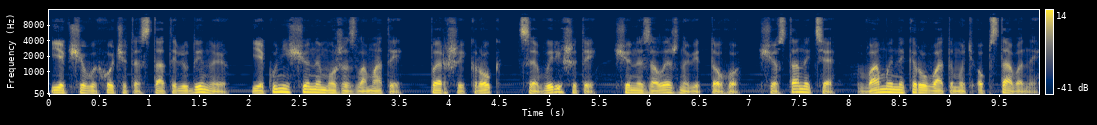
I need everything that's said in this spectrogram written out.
Якщо ви хочете стати людиною, яку ніщо не може зламати, перший крок це вирішити, що незалежно від того, що станеться, вами не керуватимуть обставини.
